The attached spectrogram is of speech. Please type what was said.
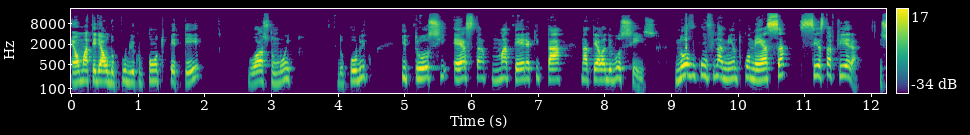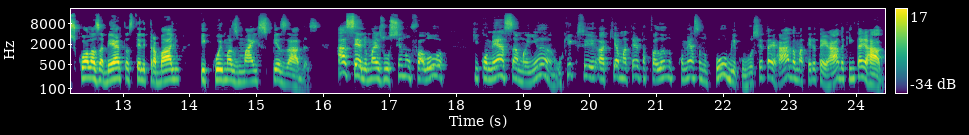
É um material do público.pt, gosto muito do público, e trouxe esta matéria que está na tela de vocês. Novo confinamento começa sexta-feira. Escolas abertas, teletrabalho e coimas mais pesadas. Ah, Célio, mas você não falou que começa amanhã? O que, que você, aqui a matéria está falando começa no público? Você está errado, a matéria está errada, quem está errado?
